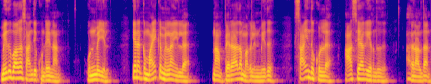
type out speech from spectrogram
மெதுவாக சாந்தி கொண்டே நான். உண்மையில் எனக்கு மயக்கமெல்லாம் இல்லை. நான் பெறாத மகளின் மீது சாய்ந்து கொள்ள ஆசையாக இருந்தது. அதனால்தான்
